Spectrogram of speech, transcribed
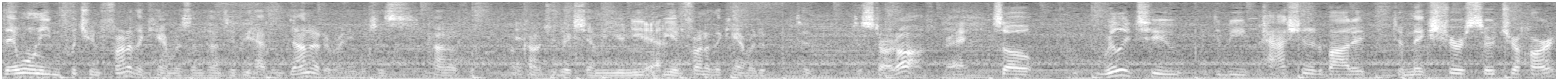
they won't even put you in front of the camera sometimes if you haven't done it already, which is kind of a contradiction. I mean, you need Yeah. to be in front of the camera to, to, to start off. Right. So, really, to to be passionate about it, to make sure search your heart,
